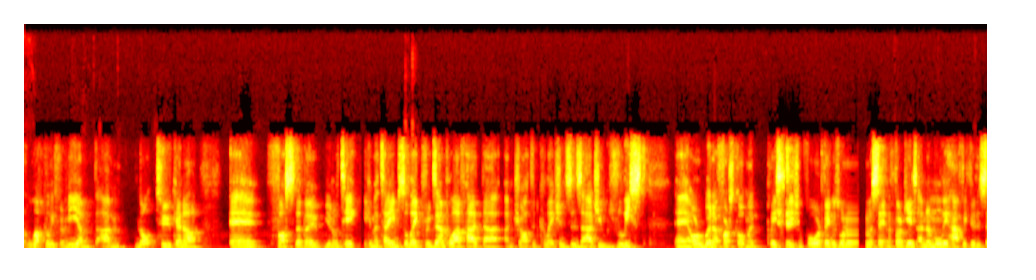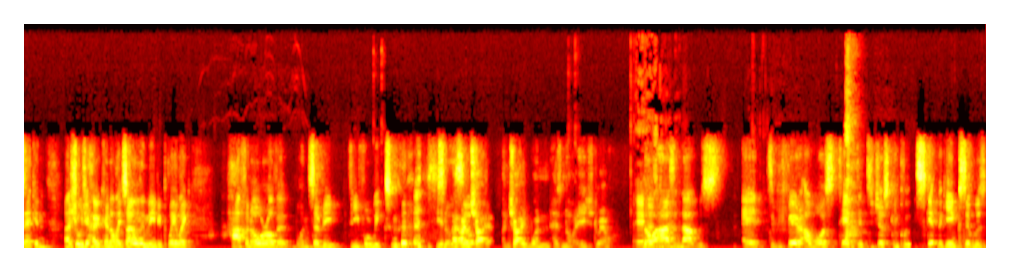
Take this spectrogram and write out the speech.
luckily for me, I'm I'm not too kind of uh, fussed about you know taking my time. So, like for example, I've had that Uncharted collection since it actually was released, uh, or when I first got my PlayStation Four. I think it was one of my second or third games, and I'm only halfway through the second. That shows you how kind of like. So I only maybe play like half an hour of it once every three four weeks. you know, so- Uncharted, Uncharted One has not aged well. It no, it hasn't. hasn't. That was, uh, to be fair, I was tempted to just completely skip the game because it was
